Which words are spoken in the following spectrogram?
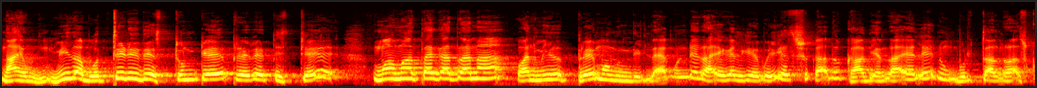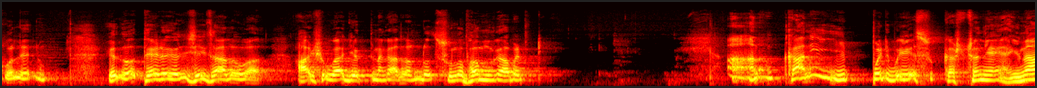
నా మీద ఒత్తిడి తెస్తుంటే ప్రేరేపిస్తే మమత కథన వాని మీద ప్రేమ ఉంది. లేకుంటే రాయగలిగే వయస్సు కాదు కావ్యం రాయలేను వృత్తాలు రాసుకోలేను. ఏదో తేడగలి చేశారు. ఆశుగా చెప్పిన కాలంలో సులభం కాబట్టి. కానీ ఇప్పటి వయస్సు కష్టమే అయినా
